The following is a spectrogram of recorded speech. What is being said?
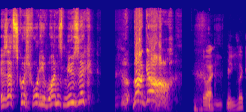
is that Squish 41's music? By God! Do I have music?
